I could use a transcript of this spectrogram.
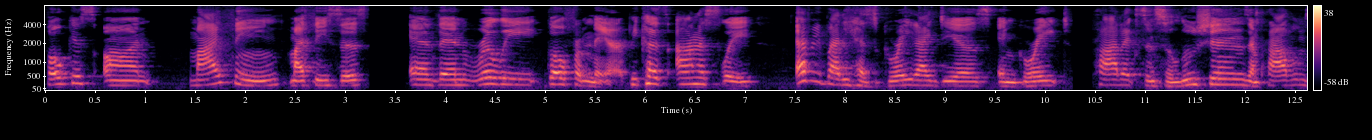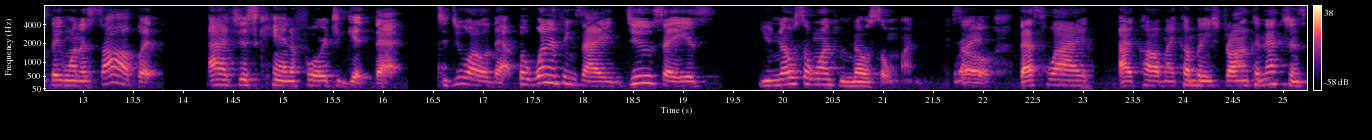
focus on my theme, my thesis, and then really go from there. Because honestly, everybody has great ideas and great products and solutions and problems they want to solve, but I just can't afford to get that, to do all of that. But one of the things I do say is, you know someone who knows someone. Right. So that's why I call my company Strong Connections.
